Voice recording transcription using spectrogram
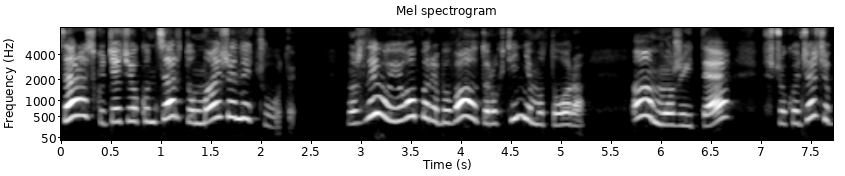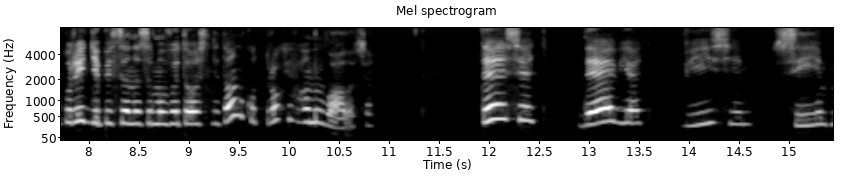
Зараз котячого концерту майже не чути. Можливо, його перебивало торохтіння мотора, а може й те, що котяче поріддя після несамовитого сніданку трохи вгамувалося. Десять, дев'ять, вісім, сім.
